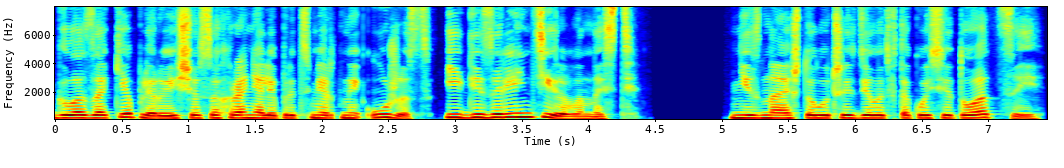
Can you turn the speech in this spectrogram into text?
Глаза Кеплера еще сохраняли предсмертный ужас и дезориентированность. Не зная, что лучше сделать в такой ситуации,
